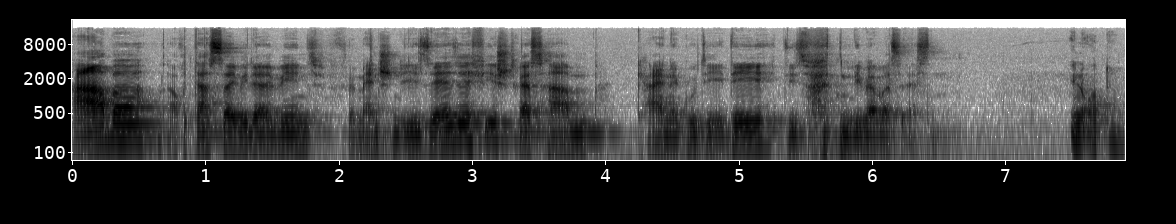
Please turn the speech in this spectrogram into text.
Aber auch das sei wieder erwähnt, für Menschen, die sehr, sehr viel Stress haben, keine gute Idee, die sollten lieber was essen. In Ordnung.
